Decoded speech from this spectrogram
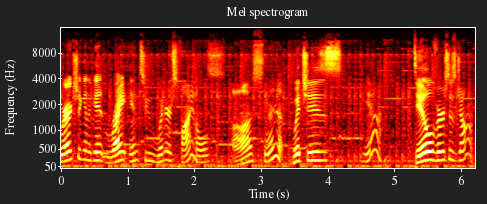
we're actually gonna get right into winners finals, Aw, snap. which is yeah, Dill versus John.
